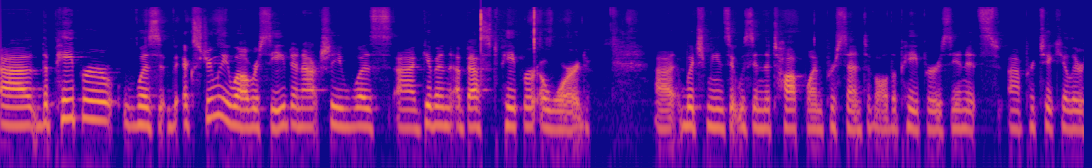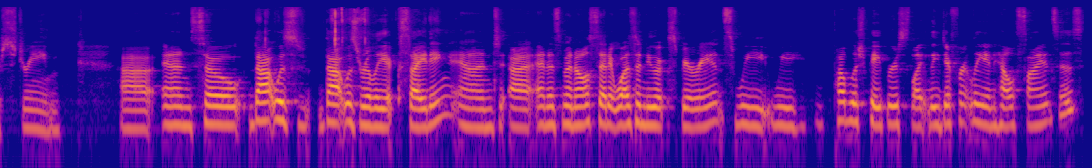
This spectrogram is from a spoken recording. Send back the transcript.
uh, the paper was extremely well received and actually was uh, given a Best Paper Award, uh, which means it was in the top 1% of all the papers in its uh, particular stream. Uh, and so that was that was really exciting, and uh, and as Manon said, it was a new experience. We we publish papers slightly differently in health sciences,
